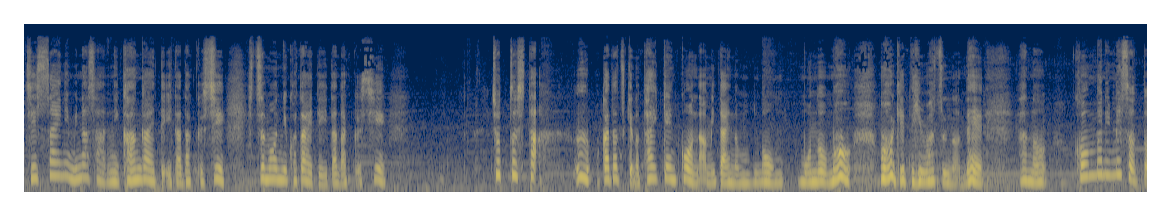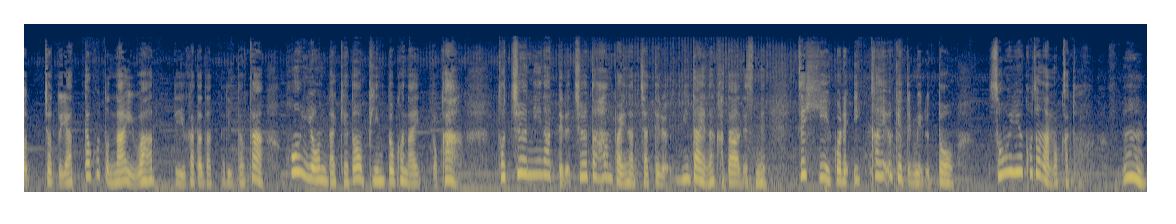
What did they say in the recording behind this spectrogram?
実際に皆さんに考えていただくし質問に答えていただくしちょっとしたうん、お片付けの体験コーナーみたいなものも設けていますのであのこんまりメソッドちょっとやったことないわっていう方だったりとか本読んだけどピンとこないとか途中になってる中途半端になっちゃってるみたいな方はですね是非これ1回受けてみるとそういうことなのかと、うん、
